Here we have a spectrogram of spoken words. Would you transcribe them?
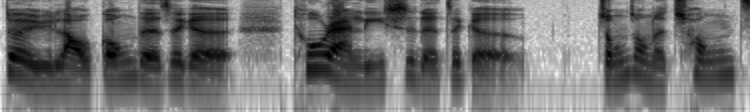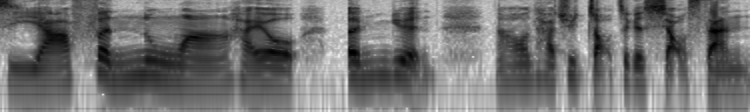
对于老公的这个突然离世的这个种种的冲击啊、愤怒啊，还有恩怨，然后她去找这个小三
